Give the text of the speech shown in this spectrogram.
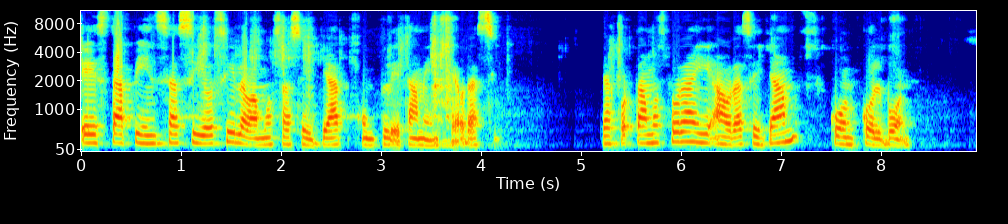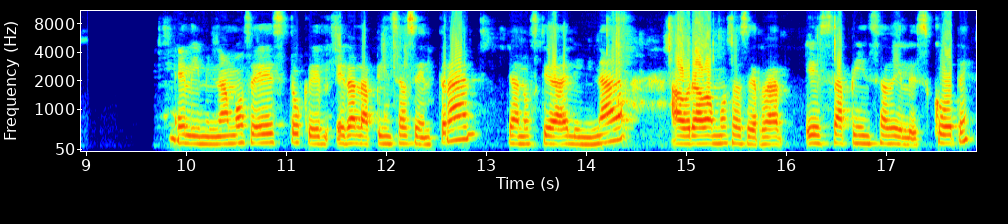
esta pinza sí o sí la vamos a sellar completamente, ahora sí. Ya cortamos por ahí, ahora sellamos con colbón. Eliminamos esto que era la pinza central, ya nos queda eliminada. Ahora vamos a cerrar esta pinza del escote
